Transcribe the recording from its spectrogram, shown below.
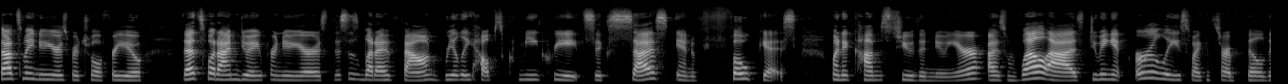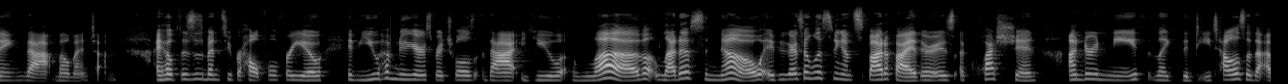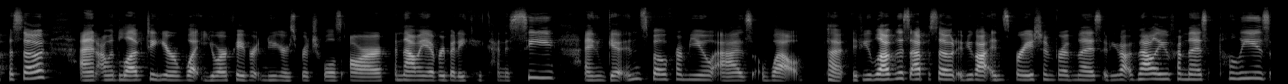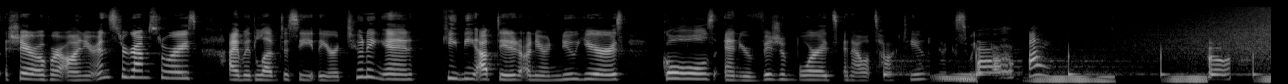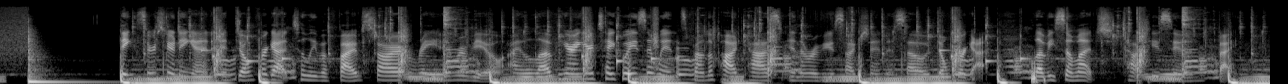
That's my New Year's ritual for you. That's what I'm doing for New Year's. This is what I've found really helps me create success and focus when it comes to the new year, as well as doing it early so I can start building that momentum. I hope this has been super helpful for you. If you have New Year's rituals that you love, let us know. If you guys are listening on Spotify, there is a question underneath like the details of the episode and I would love to hear what your favorite New Year's rituals are and that way everybody can kind of see and get inspo from you as well. But if you love this episode, if you got inspiration from this, if you got value from this, please share over on your Instagram stories. I would love to see that you're tuning in. Keep me updated on your New Year's goals and your vision boards, and I will talk to you next week. Bye. Thanks for tuning in, and don't forget to leave a five star rate and review. I love hearing your takeaways and wins from the podcast in the review section, so don't forget. Love you so much. Talk to you soon. Bye.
